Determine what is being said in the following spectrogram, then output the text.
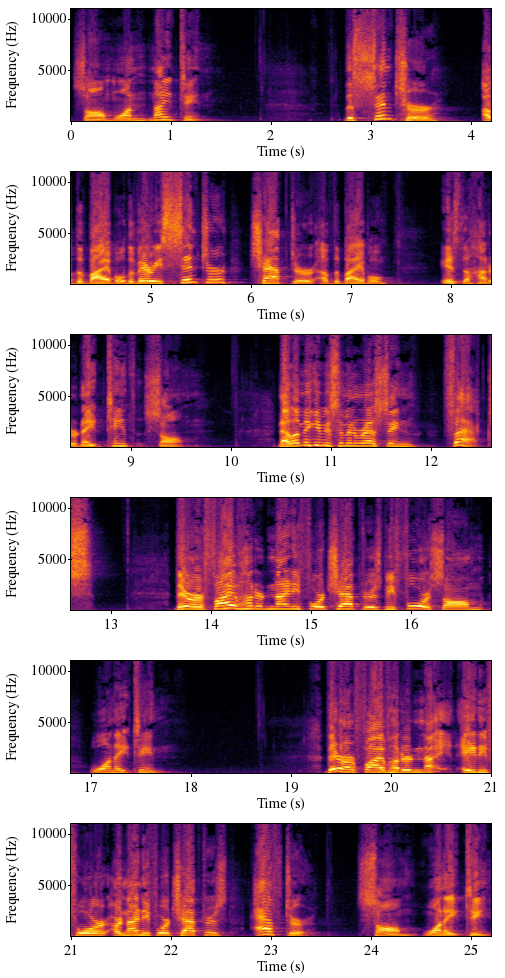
Psalm 119. The center of the Bible, the very center chapter of the Bible, is the 118th Psalm. Now, let me give you some interesting facts. There are 594 chapters before Psalm 118. There are 584 or 94 chapters after Psalm 118.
